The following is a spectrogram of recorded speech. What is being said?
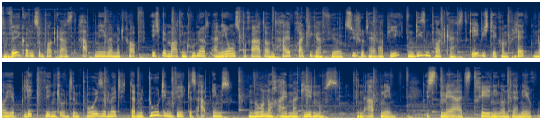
Willkommen zum Podcast Abnehmen mit Kopf. Ich bin Martin Kunert, Ernährungsberater und Heilpraktiker für Psychotherapie. In diesem Podcast gebe ich dir komplett neue Blickwinkel und Impulse mit, damit du den Weg des Abnehmens nur noch einmal gehen musst. Denn Abnehmen ist mehr als Training und Ernährung.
